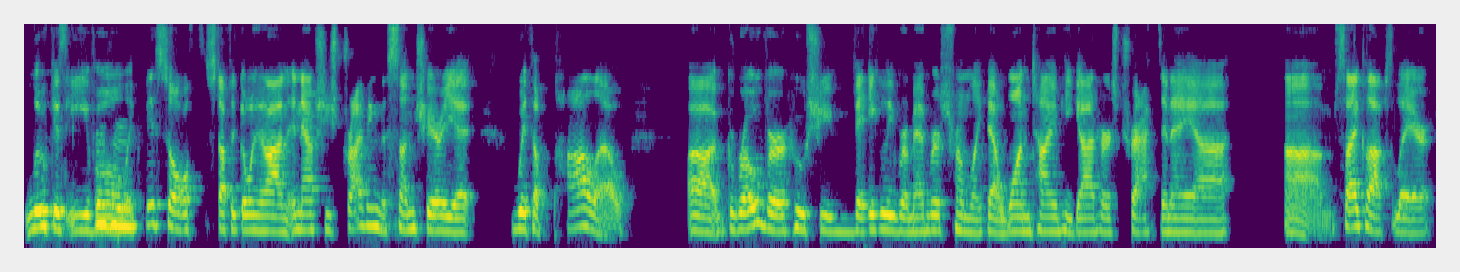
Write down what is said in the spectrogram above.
Luke is evil, mm-hmm. like this all stuff is going on, and now she's driving the Sun Chariot with Apollo. Uh, Grover, who she vaguely remembers from like that one time he got her trapped in a uh, um, Cyclops lair,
